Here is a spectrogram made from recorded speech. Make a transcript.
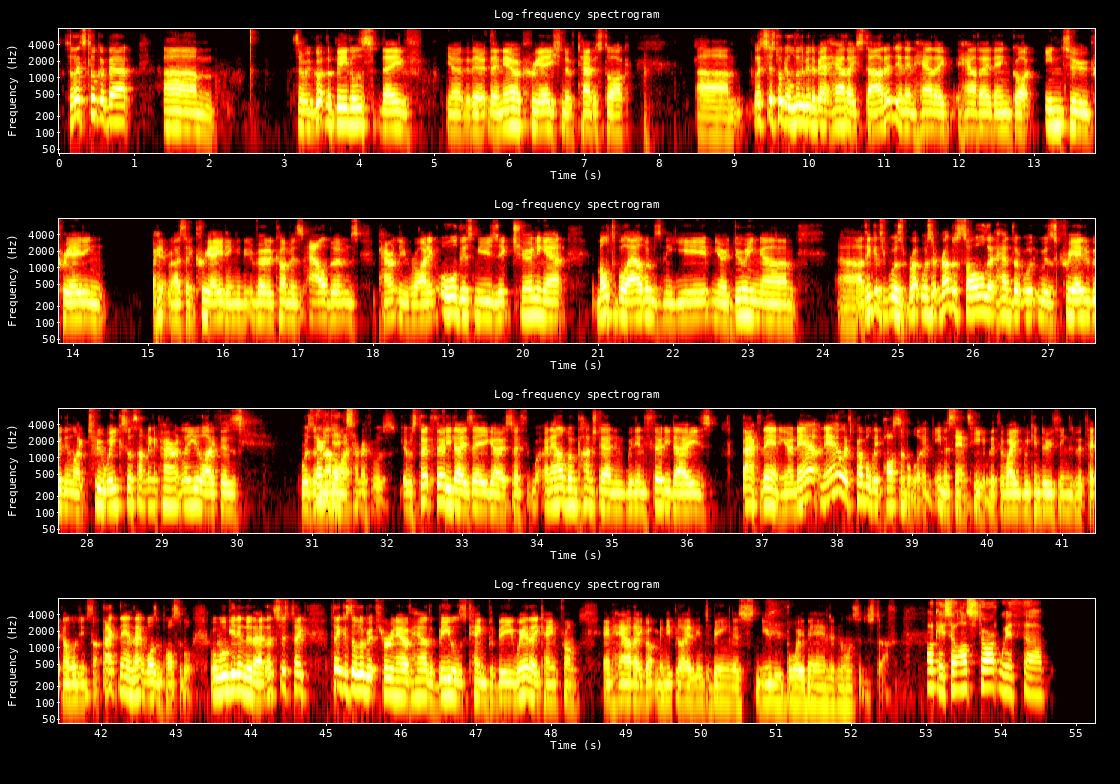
So let's talk about. Um, so we've got the Beatles. They've, you know, they're they're now a creation of Tavistock. Um, let's just talk a little bit about how they started and then how they how they then got into creating when I say creating in inverted commas albums, apparently writing all this music, churning out multiple albums in a year, you know, doing um, uh, I think it was was it Rubber Soul that had the was created within like two weeks or something. Apparently, like there's was another days. one. I can't remember if it was. It was 30 days. There you go. So an album punched out in, within 30 days back then. You know, now now it's probably possible in a sense here with the way we can do things with technology and stuff. Back then that wasn't possible. But we'll get into that. Let's just take take us a little bit through now of how the Beatles came to be, where they came from, and how they got manipulated into being this new boy band and all that sort of stuff. Okay, so I'll start with uh,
